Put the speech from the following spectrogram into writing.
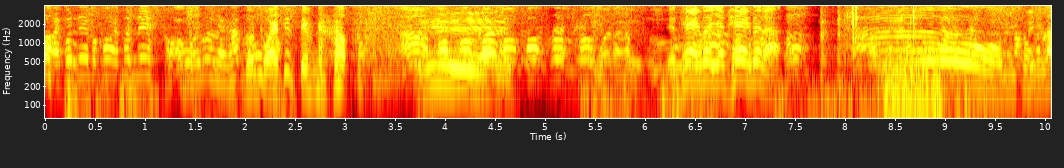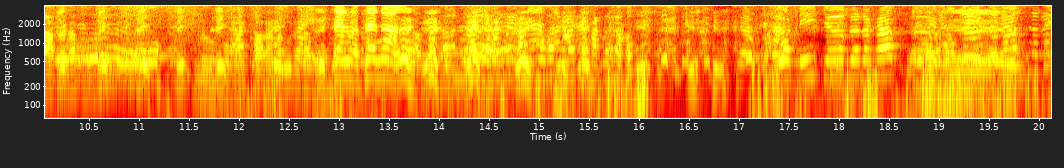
คอยพ่นเนี่ยมาคอยพ่นเนี่ย โดนปล่อยติมๆนะครับอย่าแทงด้วยอย่าแทงด้วยล่ะโอ้มีโชคมีลาบนะครับผมดูผมมันเข้ากันครับแทงละแทงอะเอ้ยจะหักนะครับจะหักนะครับวันนี้เจิมแล้วนะครับไม่ได้ของงานนะครับแต่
